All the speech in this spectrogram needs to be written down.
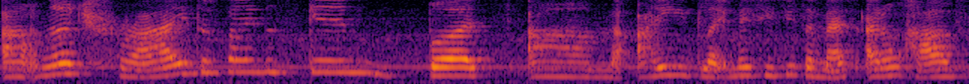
Um, I'm gonna try to find the skin but um, I like my CC is a mess. I don't have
